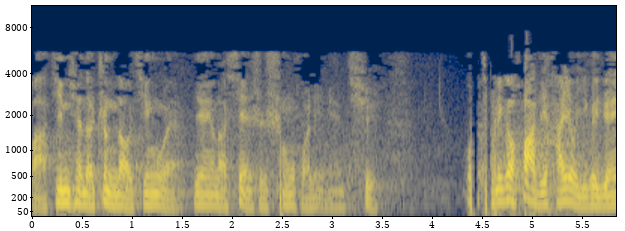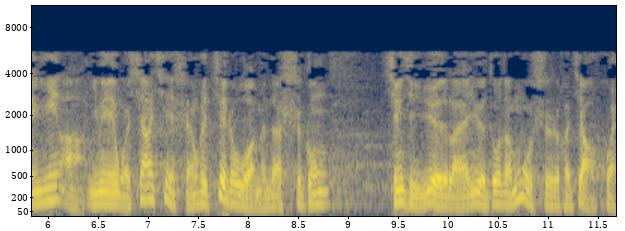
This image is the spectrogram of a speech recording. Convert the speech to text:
把今天的正道经文应用到现实生活里面去。我讲这个话题还有一个原因啊，因为我相信神会借着我们的施工，兴起越来越多的牧师和教会，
